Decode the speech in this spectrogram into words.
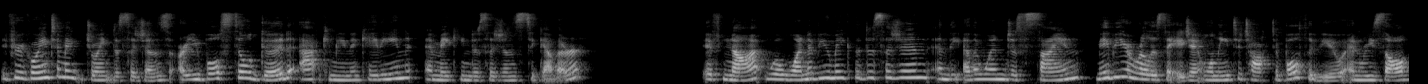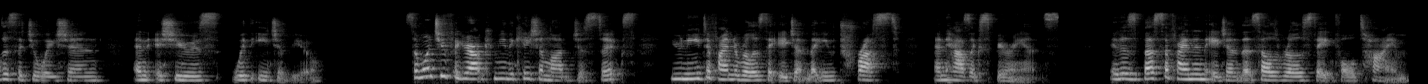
If you're going to make joint decisions, are you both still good at communicating and making decisions together? If not, will one of you make the decision and the other one just sign? Maybe your real estate agent will need to talk to both of you and resolve the situation and issues with each of you. So once you figure out communication logistics, you need to find a real estate agent that you trust and has experience. It is best to find an agent that sells real estate full time.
